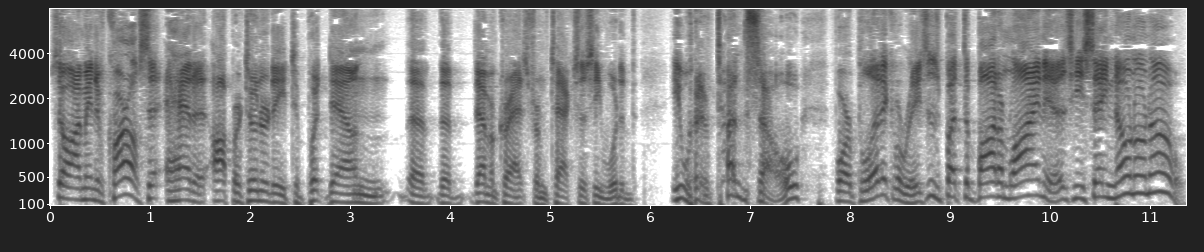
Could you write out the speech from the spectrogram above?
So, I mean, if Karl had an opportunity to put down the, the Democrats from Texas, he would have he would have done so for political reasons. But the bottom line is, he's saying, no, no, no.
